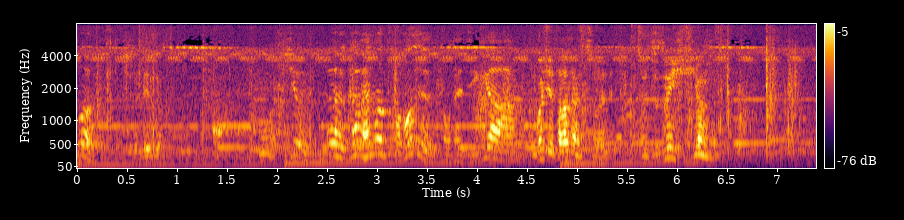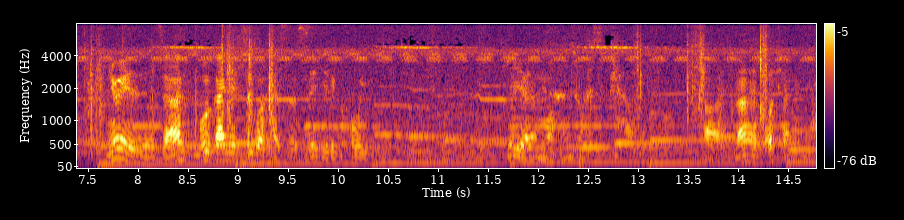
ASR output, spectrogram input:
哦，那个。就呃，看那种坨坨就坨在这个啊。我就打算做做这种样的，因为这样我感觉这个还是设计的可以。你认嘛？看着还是漂亮。啊，那还多漂亮嘛！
